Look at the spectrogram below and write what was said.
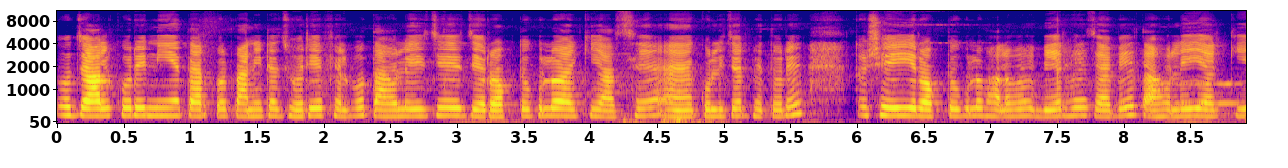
তো জাল করে নিয়ে তারপর পানিটা ঝরিয়ে ফেলব। তাহলে এই যে যে রক্তগুলো আর কি আছে কলিজার ভেতরে, তো সেই রক্তগুলো ভালোভাবে বের হয়ে যাবে। তাহলেই আর কি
